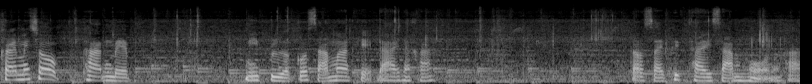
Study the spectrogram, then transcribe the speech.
ใครไม่ชอบทานแบบมีเปลือกก็สามารถแกะได้นะคะ เราใส่พริกไทยสามห่อนะคะ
